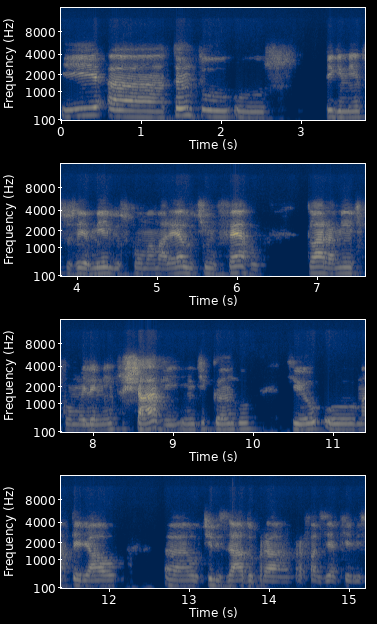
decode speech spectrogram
E uh, tanto os pigmentos vermelhos como amarelo tinham ferro claramente como elemento chave, indicando que o, o material uh, utilizado para fazer aqueles,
